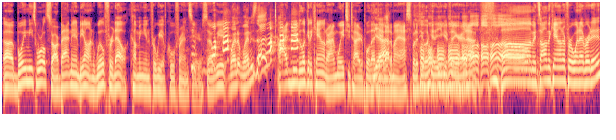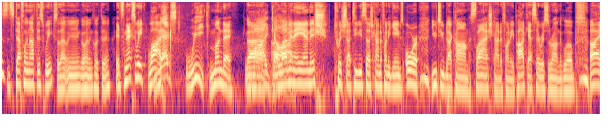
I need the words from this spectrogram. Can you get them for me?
Uh, Boy Meets World Star, Batman Beyond, Will Friedle coming in for We Have Cool Friends here. So we, when when is that? I need to look at a calendar. I'm way too tired to pull that Yeah? date out of my ass. But if you look at it, you can figure it out. Um, it's on the calendar for whenever it is. It's definitely not this week, so that yeah, go ahead and click there. It's next week live. Next week. Monday. Uh, My God. 11 a.m. ish, twitch.tv slash kind of funny games or youtube.com slash kind of funny podcast services around the globe. Uh,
